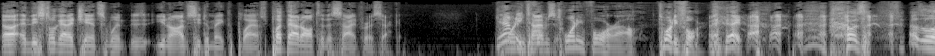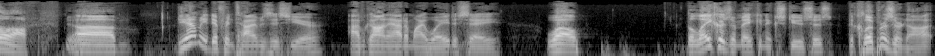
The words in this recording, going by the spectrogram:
uh, and they still got a chance to win. You know, obviously to make the playoffs. Put that all to the side for a second. You know how many 24 times 24, Al. 24. Hey, that, was, that was a little off. Um, do you know how many different times this year I've gone out of my way to say, well, the Lakers are making excuses. The Clippers are not.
